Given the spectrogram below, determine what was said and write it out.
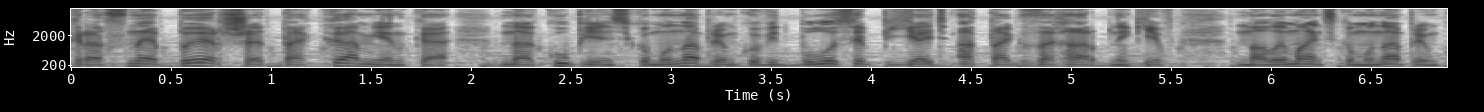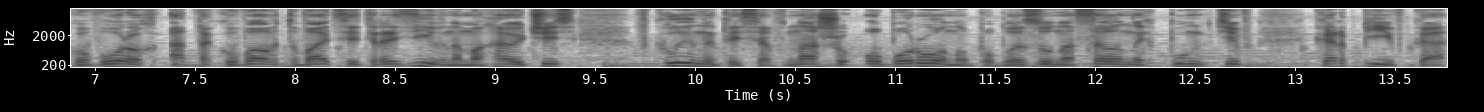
Красне Перше та Кам'янка. На Куп'янському напрямку відбулося 5 атак загарбників. На Лиманському напрямку ворог атакував 20 разів, намагаючись вклинитися в нашу оборону поблизу населених пунктів Карпівка,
